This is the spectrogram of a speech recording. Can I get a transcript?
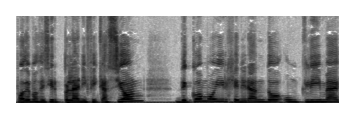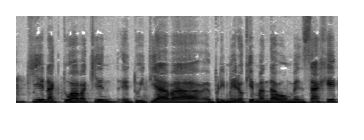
podemos decir, planificación de cómo ir generando un clima, quién actuaba, quién eh, tuiteaba primero, quién mandaba un mensaje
